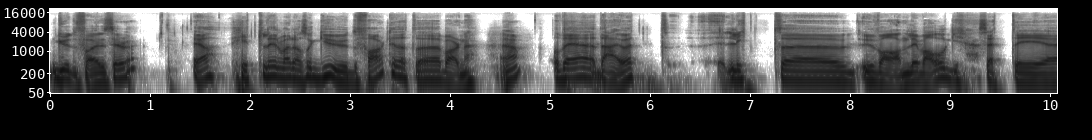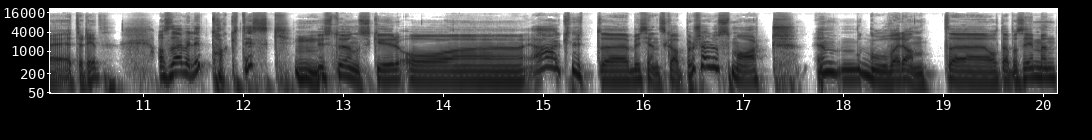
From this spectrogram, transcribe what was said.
Gudfar, sier du? Ja, Hitler var altså gudfar til dette barnet. Ja. Og det, det er jo et litt uh, uvanlig valg sett i eh, ettertid. Altså, det er veldig taktisk. Mm. Hvis du ønsker å ja, knytte bekjentskaper, så er det jo smart. En god variant, eh, holdt jeg på å si. Men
